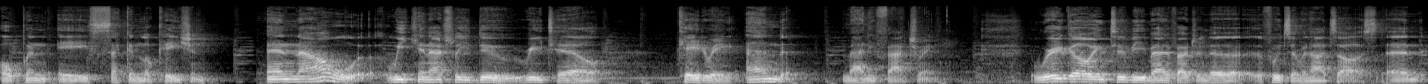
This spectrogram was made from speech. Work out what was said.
open a second location. And now we can actually do retail, catering, and manufacturing. We're going to be manufacturing the, the food sermon hot sauce and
